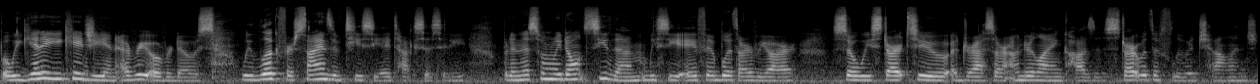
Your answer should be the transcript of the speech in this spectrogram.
But we get a EKG in every overdose. We look for signs of TCA toxicity, but in this one we don't see them. We see AFib with RVR. So we start to address our underlying causes, start with a fluid challenge.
